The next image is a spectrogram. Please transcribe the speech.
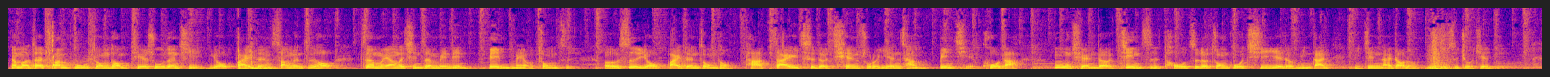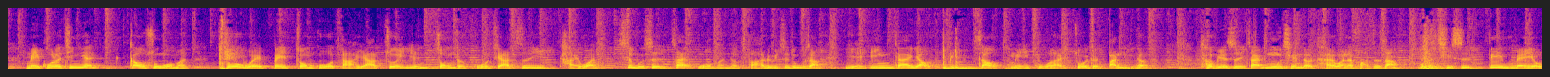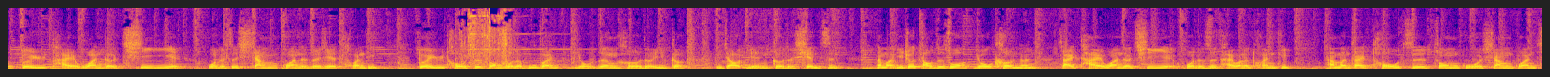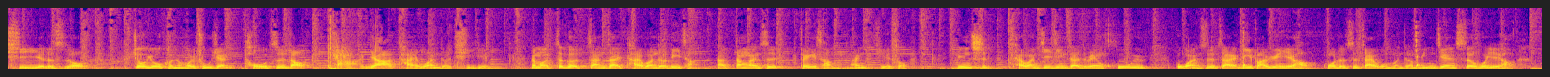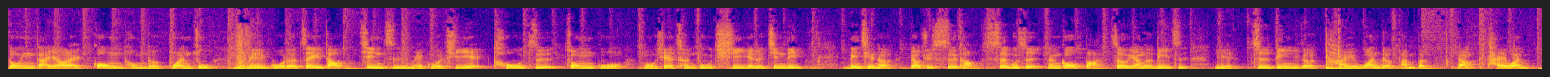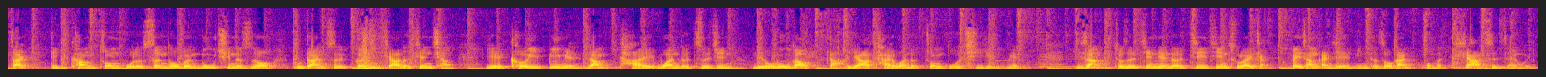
那么，在川普总统结束任期，由拜登上任之后，这么样的行政命令并没有终止，而是由拜登总统他再一次的签署了延长，并且扩大。目前的禁止投资的中国企业的名单已经来到了五十九件。美国的经验告诉我们，作为被中国打压最严重的国家之一，台湾是不是在我们的法律制度上也应该要比照美国来做一个办理呢？特别是在目前的台湾的法制上，我们其实并没有对于台湾的企业或者是相关的这些团体，对于投资中国的部分有任何的一个比较严格的限制。那么也就导致说，有可能在台湾的企业或者是台湾的团体，他们在投资中国相关企业的时候，就有可能会出现投资到打压台湾的企业。那么这个站在台湾的立场，那当然是非常难以接受。因此，台湾基进在这边呼吁，不管是在立法院也好，或者是在我们的民间社会也好，都应该要来共同的关注美国的这一道禁止美国企业投资中国某些程度企业的禁令。并且呢，要去思考是不是能够把这样的例子也制定一个台湾的版本，让台湾在抵抗中国的渗透跟入侵的时候，不但是更加的坚强，也可以避免让台湾的资金流入到打压台湾的中国企业里面。以上就是今天的激进出来讲，非常感谢您的收看，我们下次再会。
